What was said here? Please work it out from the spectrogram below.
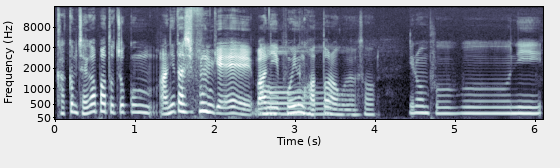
가끔 제가 봐도 조금 아니다 싶은 게 많이 어. 보이는 것 같더라고요. 그래서 이런 부분이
